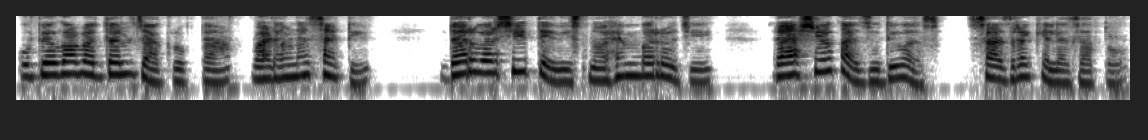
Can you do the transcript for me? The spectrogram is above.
उपयोगाबद्दल जागरूकता वाढवण्यासाठी दरवर्षी तेवीस नोव्हेंबर रोजी राष्ट्रीय काजू दिवस साजरा केला जातो.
